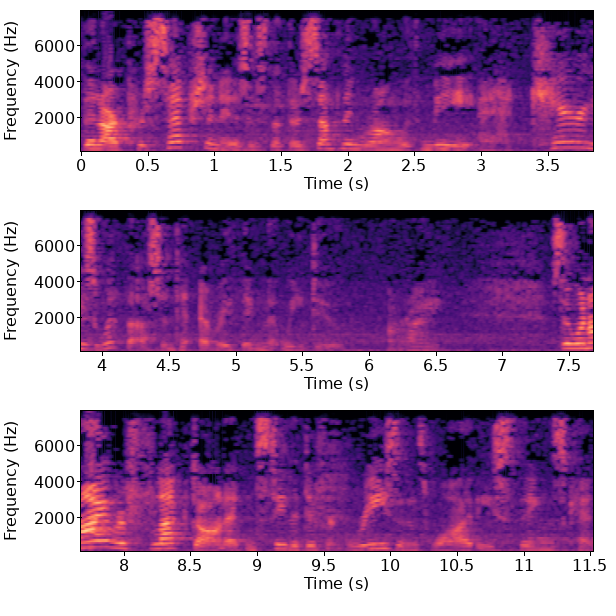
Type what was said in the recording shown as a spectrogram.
then our perception is, is that there's something wrong with me and it carries with us into everything that we do. All right? So when I reflect on it and see the different reasons why these things can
